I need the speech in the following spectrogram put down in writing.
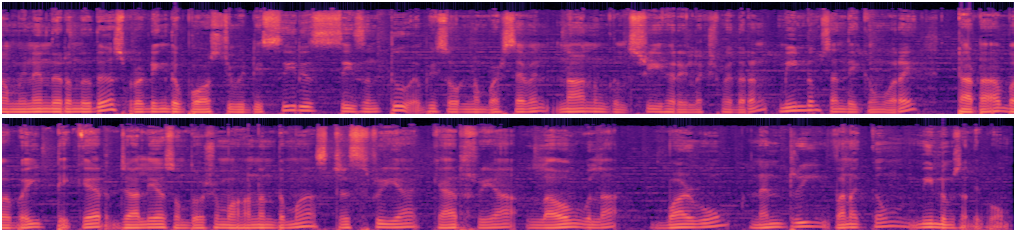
நாம் இணைந்திருந்தது spreading the positivity series season two episode number seven நான் உங்கள் ஸ்ரீஹரி லக்ஷ்மிதரன். மீண்டும் சந்திக்கும் வரை டாடா பபை டேக் கேர் ஜாலியாக சந்தோஷமாக ஆனந்தமாக ஸ்ட்ரெஸ் ஃப்ரீயாக கேர் ஃப்ரீயாக லவ்ஃபுல்லாக வாழ்வோம். நன்றி வணக்கம். மீண்டும் சந்திப்போம்.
